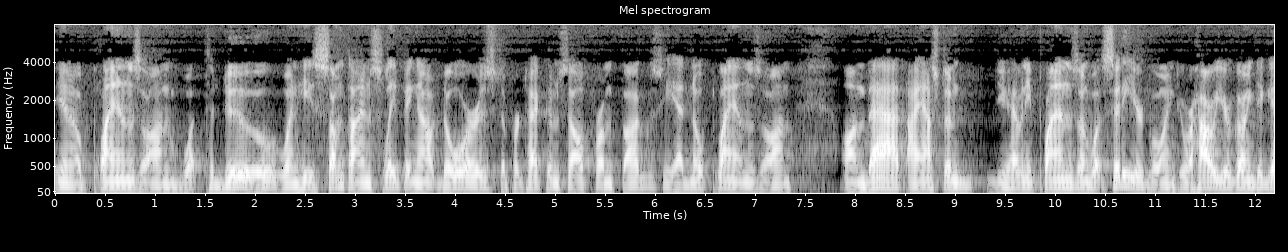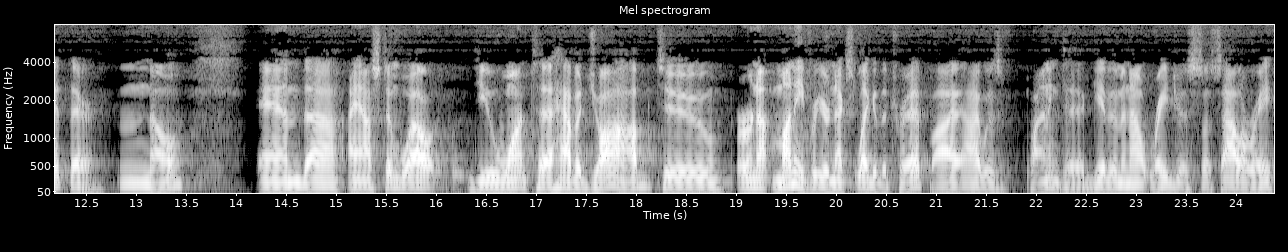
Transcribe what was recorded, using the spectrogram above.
you know, plans on what to do when he's sometimes sleeping outdoors to protect himself from thugs. He had no plans on on that. I asked him, "Do you have any plans on what city you're going to, or how you're going to get there?" No. And uh, I asked him, "Well, do you want to have a job to earn up money for your next leg of the trip?" I, I was planning to give him an outrageous uh, salary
